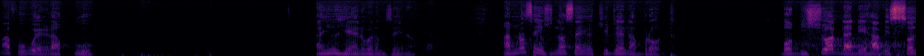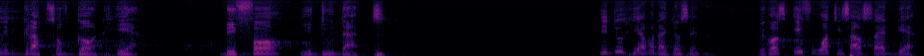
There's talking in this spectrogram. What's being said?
Are you hearing what I'm saying now? I'm not saying you should not send your children abroad, but be sure that they have a solid grasp of God here before you do that. Did you hear what I just said? Because if what is outside there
